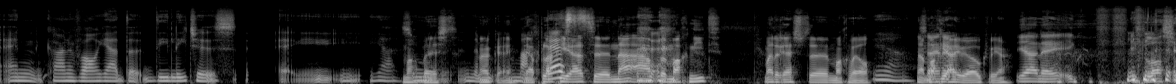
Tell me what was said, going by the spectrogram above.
en carnaval, ja, de- die liedjes. eh, ja, mag best. Oké. Ja, plagiaat naapen mag niet, maar de rest eh, mag wel. Ja. Nou, Zijn mag jij er- weer ook weer. Ja, nee, ik, ik las,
